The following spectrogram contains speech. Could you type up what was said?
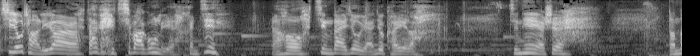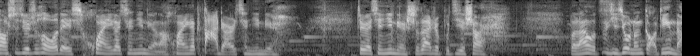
汽修厂离这儿大概七八公里，很近，然后静待救援就可以了。今天也是，等到市区之后，我得换一个千斤顶了，换一个大点儿的千斤顶。这个千斤顶实在是不记事儿，本来我自己就能搞定的，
